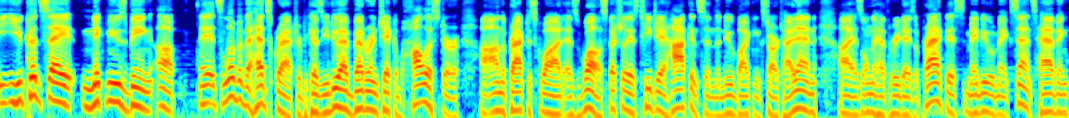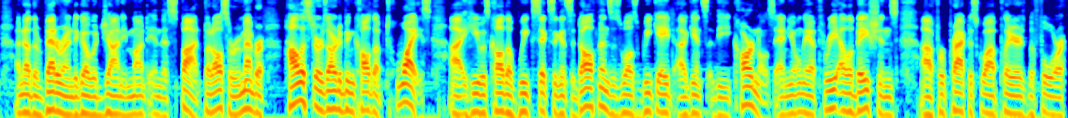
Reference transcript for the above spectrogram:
you could say Nick Muse being up it's a little bit of a head scratcher because you do have veteran Jacob Hollister uh, on the practice squad as well, especially as TJ Hockenson, the new Viking star tight end, uh, has only had three days of practice. Maybe it would make sense having another veteran to go with Johnny Mundt in this spot. But also remember, Hollister has already been called up twice. Uh, he was called up week six against the Dolphins as well as week eight against the Cardinals. And you only have three elevations uh, for practice squad players before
